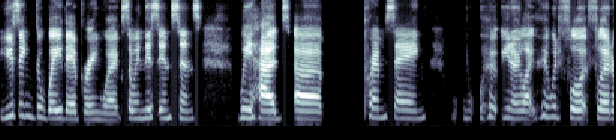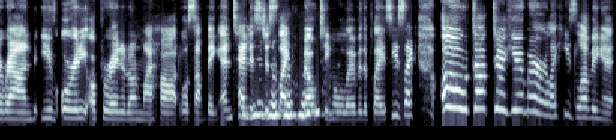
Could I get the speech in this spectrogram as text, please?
using the way their brain works. So in this instance, we had uh, Prem saying, who you know like who would flirt flirt around you've already operated on my heart or something and ten is just like melting all over the place. He's like oh dr humor like he's loving it.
